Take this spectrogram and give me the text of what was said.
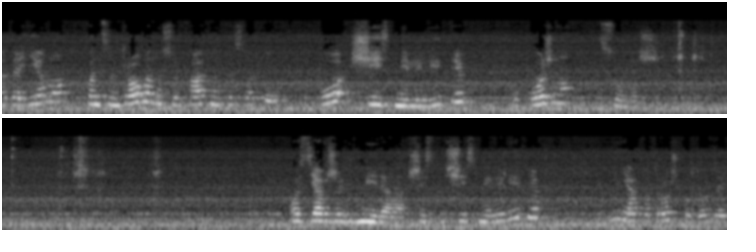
додаємо концентровану сульфатну кислоту по 6 мл у кожну суміш. Ось я вже відміряла 6, 6 мл і я потрошку додаю.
